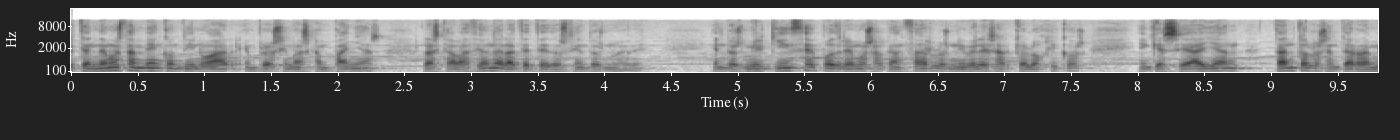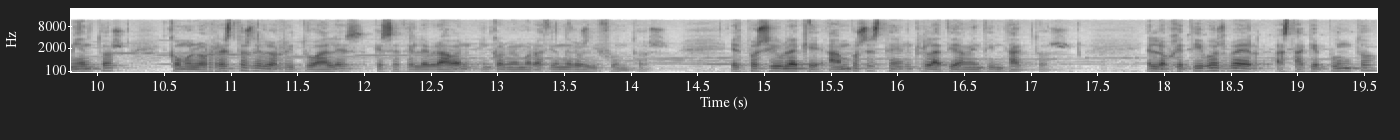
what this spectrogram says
Pretendemos también continuar en próximas campañas la excavación de la TT-209. En 2015 podremos alcanzar los niveles arqueológicos en que se hallan tanto los enterramientos como los restos de los rituales que se celebraban en conmemoración de los difuntos. Es posible que ambos estén relativamente intactos. El objetivo es ver hasta qué punto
